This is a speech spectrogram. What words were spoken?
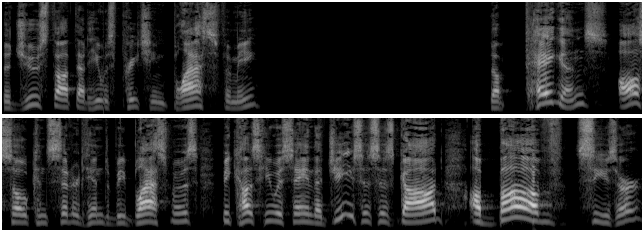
the Jews thought that he was preaching blasphemy The pagans also considered him to be blasphemous because he was saying that Jesus is God above Caesar.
